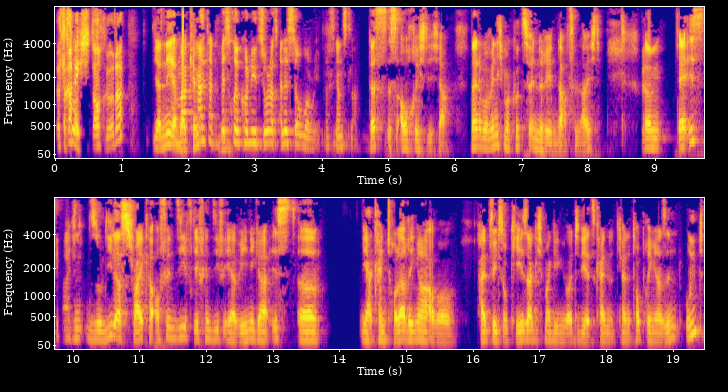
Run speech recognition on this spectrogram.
das Ach so. reicht doch, oder? Ja, nee, aber er Mark kämpft. Hat bessere Konditionen als Alistair Overeem, das ist ganz klar. Das ist auch richtig, ja. Nein, aber wenn ich mal kurz zu Ende reden darf, vielleicht. Ähm, er ist Vielleicht. ein solider Striker, offensiv, defensiv eher weniger, ist äh, ja kein toller Ringer, aber halbwegs okay, sag ich mal, gegen Leute, die jetzt keine, keine Top-Ringer sind. Und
